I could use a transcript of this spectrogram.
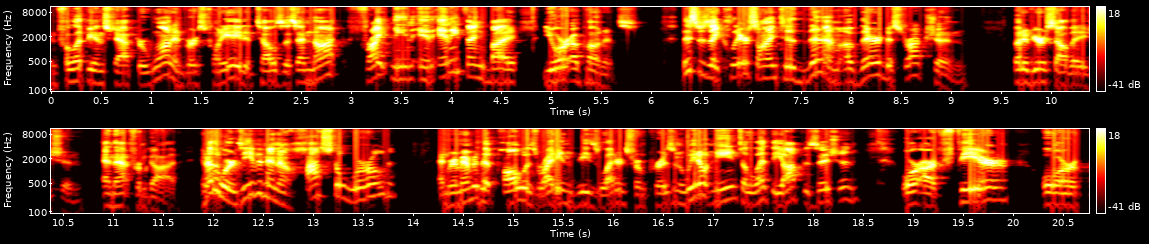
In Philippians chapter 1 and verse 28, it tells us, and not frightening in anything by your opponents. This is a clear sign to them of their destruction, but of your salvation, and that from God. In other words, even in a hostile world, and remember that Paul was writing these letters from prison, we don't need to let the opposition or our fear or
